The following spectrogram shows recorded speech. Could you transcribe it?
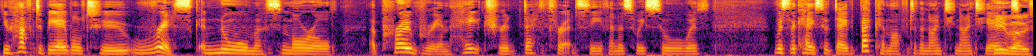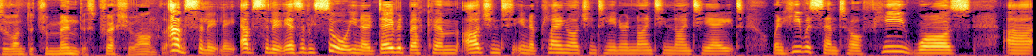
you have to be able to risk enormous moral opprobrium, hatred, death threats, even as we saw with was the case with David Beckham after the 1998. Heroes are under tremendous pressure, aren't they? Absolutely, absolutely. As we saw, you know, David Beckham, Argentina, you know, playing Argentina in 1998, when he was sent off, he was uh,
